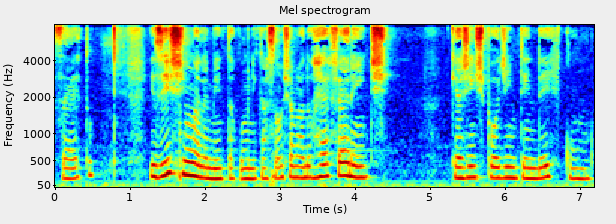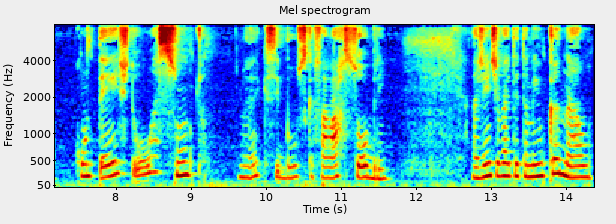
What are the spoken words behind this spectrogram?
certo? Existe um elemento da comunicação chamado referente, que a gente pode entender como contexto ou assunto, né, que se busca falar sobre. A gente vai ter também um canal,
